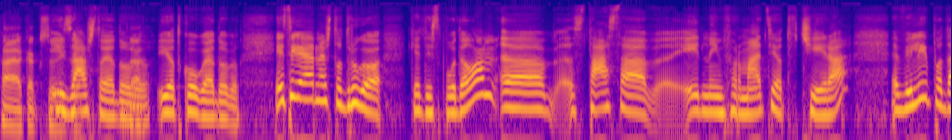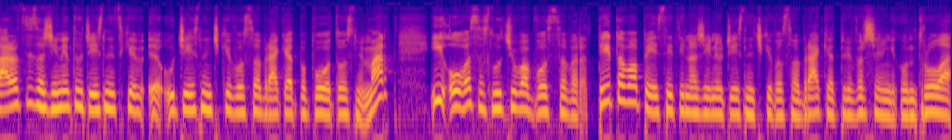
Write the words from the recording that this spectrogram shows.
таа како се И вика. зашто ја добил? Да. И од кого ја добил? Е сега ја нешто друго ќе ти споделам. Е, Стаса една информација од вчера. Вели подароци за жените учесници учеснички во сообраќајот по повод 8 март и ова се случува во СВР Тетово. 50 на жени учеснички во сообраќајот при вршење контрола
